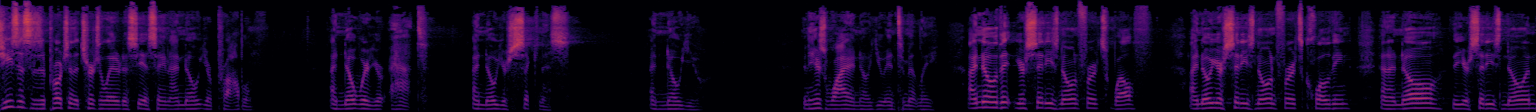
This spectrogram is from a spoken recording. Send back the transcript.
Jesus is approaching the church of Laodicea saying, I know your problem. I know where you're at. I know your sickness. I know you. And here's why I know you intimately I know that your city's known for its wealth. I know your city's known for its clothing. And I know that your city's known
